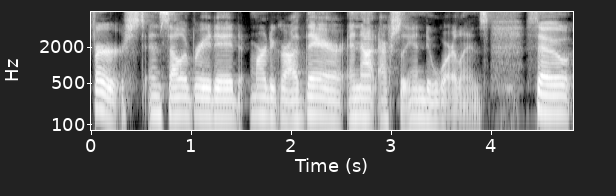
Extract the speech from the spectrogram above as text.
first and celebrated Mardi Gras there and not actually in New Orleans. So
